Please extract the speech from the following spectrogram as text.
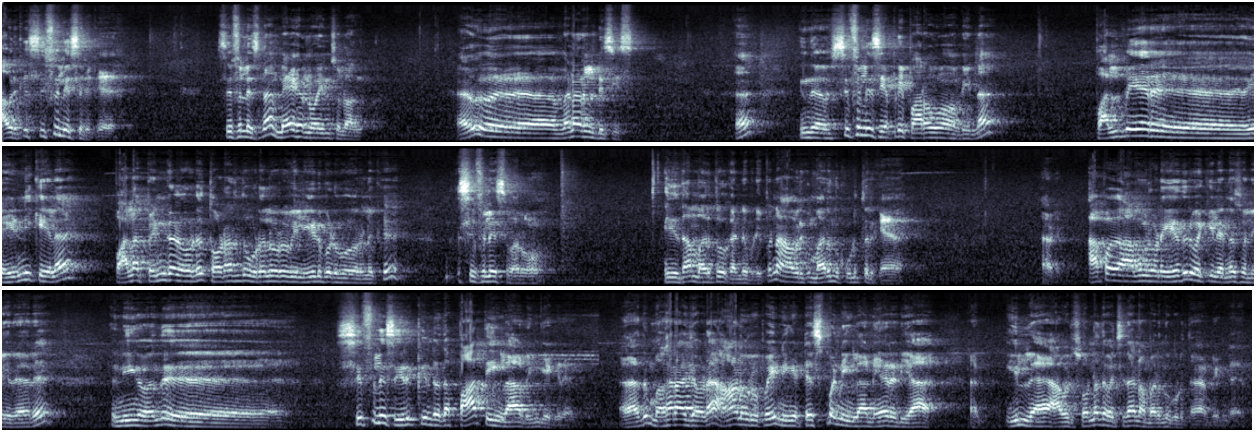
அவருக்கு சிஃபிலிஸ் இருக்குது சிஃபிலிஸ்னால் மேக நோயின்னு சொல்லுவாங்க. அது வெனரல் டிசீஸ் இந்த சிஃபிலிஸ் எப்படி பரவும் அப்படின்னா பல்வேறு எண்ணிக்கையில் பல பெண்களோடு தொடர்ந்து உடலுறவில் ஈடுபடுபவர்களுக்கு சிஃபிலிஸ் வரும். இதுதான் மருத்துவ கண்டுபிடிப்பு. நான் அவருக்கு மருந்து கொடுத்துருக்கேன். அப்படி. அப்போ அவங்களோட எதிர் வக்கீல் என்ன சொல்லிடுறாரு? நீங்கள் வந்து சிஃபிலிஸ் இருக்குன்றத பார்த்தீங்களா அப்படின்னு கேட்குறாரு அதாவது மகாராஜாவோட ஆணூர் போய் நீங்கள் டெஸ்ட் பண்ணீங்களா நேரடியாக இல்லை அவர் சொன்னதை வச்சு தான் நான் மருந்து கொடுத்தேன் அப்படின்றார்.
